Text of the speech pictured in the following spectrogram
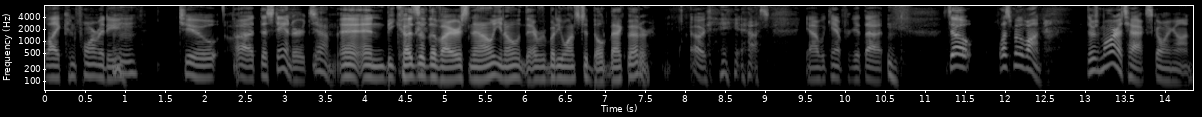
like conformity Mhm. to uh, the standards. Yeah, and, and because of the virus now, you know, everybody wants to build back better. Oh yes, yeah, we can't forget that. Mm. So let's move on. There's more attacks going on.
